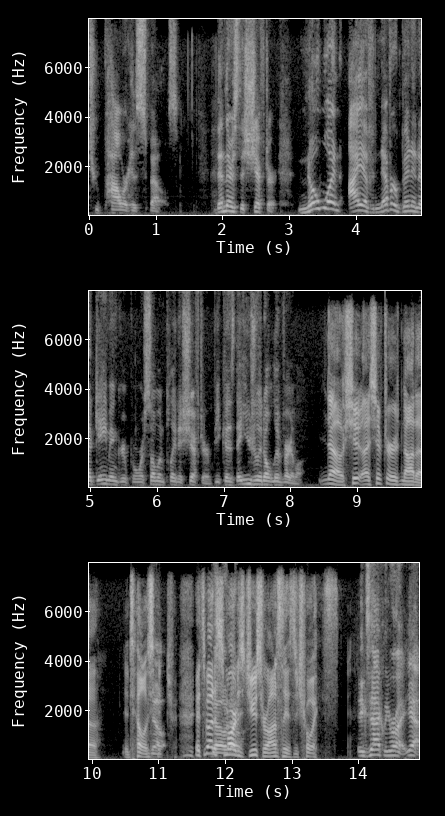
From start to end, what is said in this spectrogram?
to power his spells. Then there's the shifter. No one, I have never been in a gaming group where someone played a shifter because they usually don't live very long. No, shi uh, Shifter is not a intelligent. No. It's about as smart no. as Juicer, honestly, as a choice. Exactly right. Yeah,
